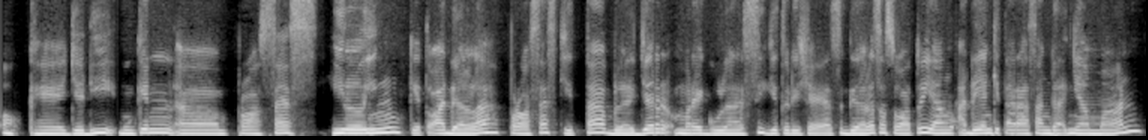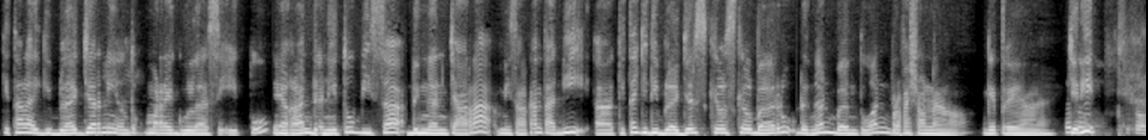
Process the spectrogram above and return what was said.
Oke, jadi mungkin uh, proses healing gitu adalah proses kita belajar meregulasi gitu di saya segala sesuatu yang ada yang kita rasa nggak nyaman kita lagi belajar nih untuk meregulasi itu ya kan? Dan itu bisa dengan cara misalkan tadi uh, kita jadi belajar skill-skill baru dengan bantuan profesional gitu ya. Betul, jadi betul.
